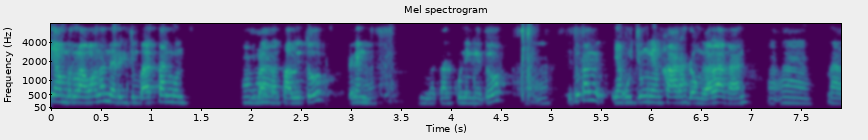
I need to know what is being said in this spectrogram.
yang berlawanan dari jembatan jembatan Palu itu kan yang jembatan kuning itu, itu kan yang ujung yang ke arah Donggala kan. Heeh. Nah,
